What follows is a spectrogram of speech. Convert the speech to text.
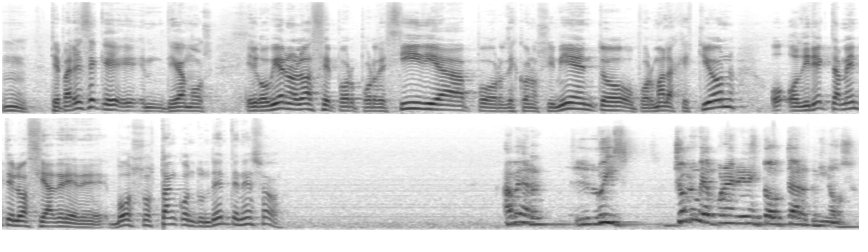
Mm. ¿Te parece que, eh, digamos, el gobierno lo hace por, por desidia, por desconocimiento o por mala gestión? O, directamente lo hace adrede? ¿Vos sos tan contundente en eso? A ver, Luis, yo lo voy a poner en estos términos.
